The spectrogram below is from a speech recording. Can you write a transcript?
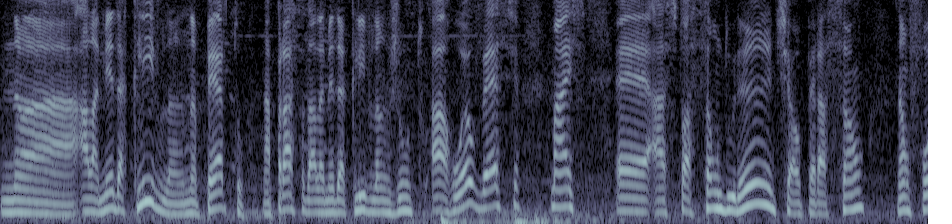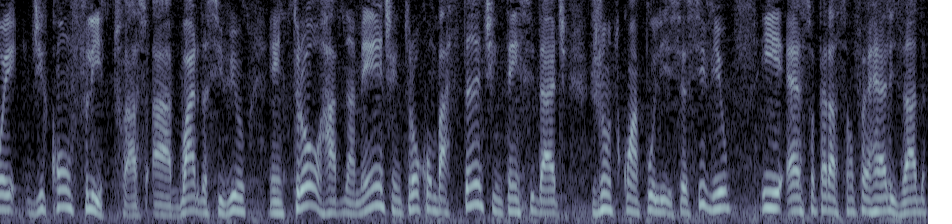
na Alameda Cleveland, perto, na praça da Alameda Cleveland, junto à Rua Elvésia, mas eh, a situação durante a operação não foi de conflito. A, a Guarda Civil entrou rapidamente, entrou com bastante intensidade junto com a Polícia Civil e essa operação foi realizada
